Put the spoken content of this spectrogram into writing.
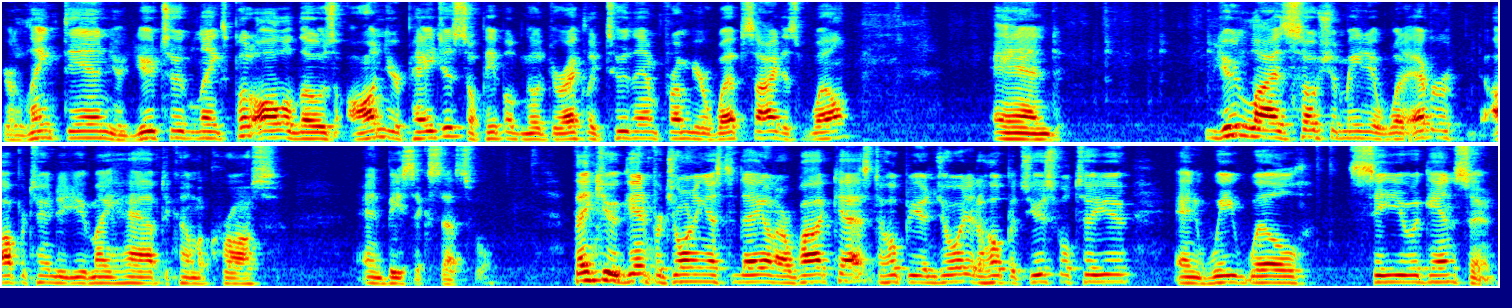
your LinkedIn, your YouTube links, put all of those on your pages so people can go directly to them from your website as well. And utilize social media, whatever opportunity you may have to come across and be successful. Thank you again for joining us today on our podcast. I hope you enjoyed it. I hope it's useful to you and we will see you again soon.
